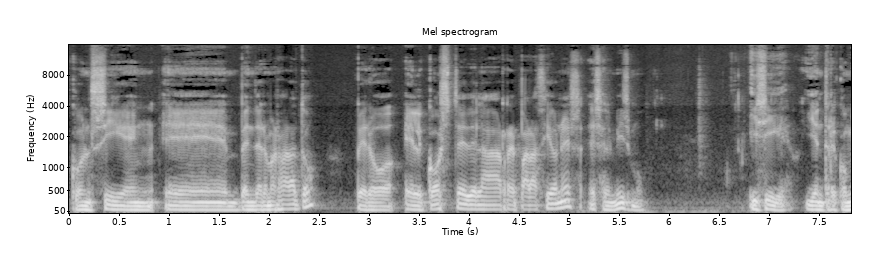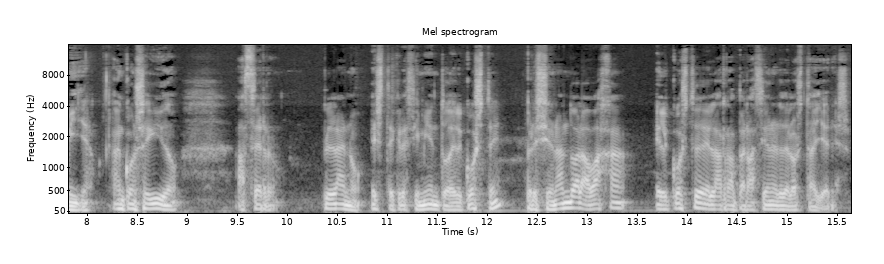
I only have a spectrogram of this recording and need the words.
consiguen eh, vender más barato, pero el coste de las reparaciones es el mismo. Y sigue, y entre comillas, han conseguido hacer plano este crecimiento del coste, presionando a la baja el coste de las reparaciones de los talleres.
